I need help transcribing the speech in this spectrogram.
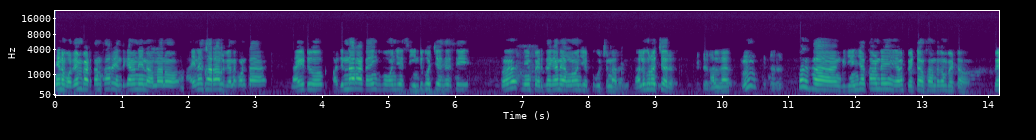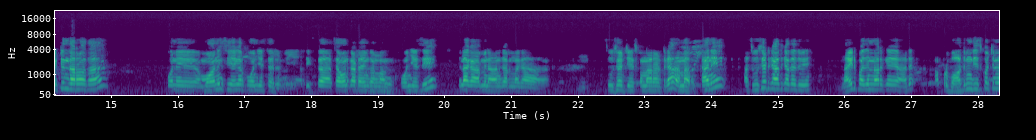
నేను ఉదయం పెడతాను సార్ ఎందుకని నేను అన్నాను. అయినా సార్ వాళ్ళు వినకుండా నైట్ పదిన్నర ఆ టైంకి ఫోన్ చేసి ఇంటికి వచ్చేసేసి నేను పెడితే కానీ వెళ్ళమని చెప్పి కూర్చున్నారు. నలుగురు వచ్చారు. ఇంక ఏం చేస్తామండి? ఏమైనా పెట్టాం సంతకం పెట్టాం. పెట్టిన తర్వాత కొన్ని మార్నింగ్ సీఏ గారు ఫోన్ చేశారు. సిక్స్ సెవెన్ కా టైం కల్లా ఫోన్ చేసి ఇలాగా మీ నాన్నగారు ఇలాగా సూసైడ్ చేసుకున్నారట్టుగా అన్నారు. కానీ ఆ సూసైడ్ కాదు కదా అది. నైట్ పదిన్నరకి అదే అప్పుడు బాత్రూమ్ తీసుకొచ్చిన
